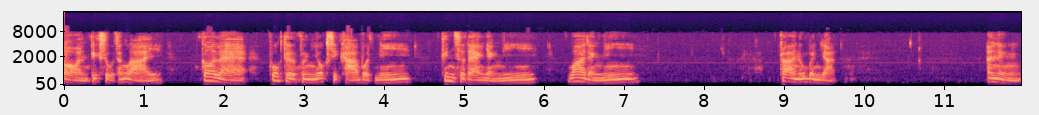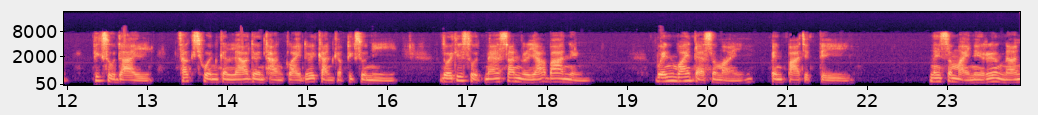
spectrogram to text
ก่อนภิกษุทั้งหลาย ก็แลพวกเธอพึงยกสิกขาบทนี้ขึ้นแสดงอย่างนี้ ว่าอย่างนี้ พระอนุบัญญัติ อันหนึ่ง ภิกษุใดชักชวนกันแล้วเดินทางไกลด้วยกันกับภิกษุณี โดยที่สุดแม้สั้นระยะบ้านหนึ่ง เว้นไว้แต่สมัยเป็นปาจิตตีในสมัยในเรื่องนั้น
